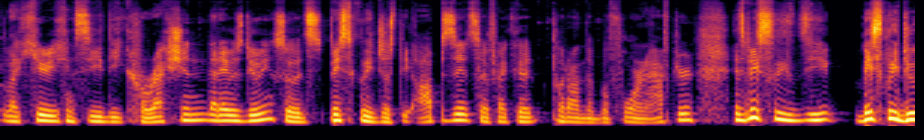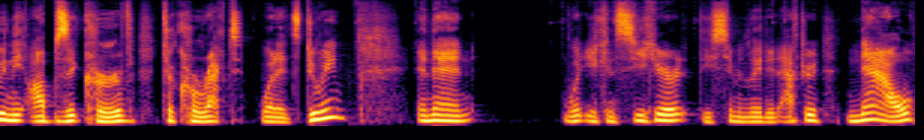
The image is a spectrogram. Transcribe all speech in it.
like here you can see the correction that I was doing. So it's basically just the opposite. So if I could put on the before and after, it's basically the, basically doing the opposite curve to correct what it's doing doing. And then what you can see here, the simulated after. Now,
